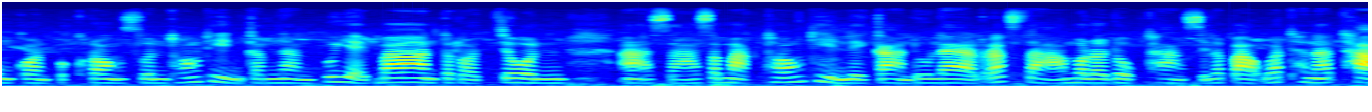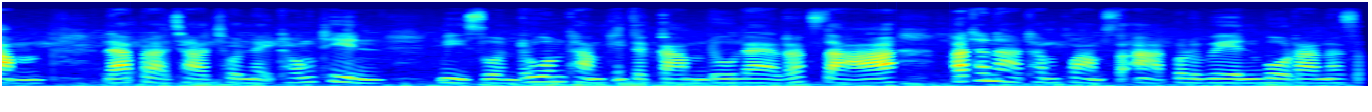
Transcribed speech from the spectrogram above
องค์กรปกครองส่วนท้องถิ่นกำนันผู้ใหญ่บ้านตลอดจน อาสาสมัครท้องถิ่นในการดูแลรักษามรดกทางศิลปวัฒนธรรม และประชาชนในท้องถิ่น มีส่วนร่วมทำกิจกรรมดูแลรักษา พัฒนาทำความสะอาดบริเวณโบราณส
